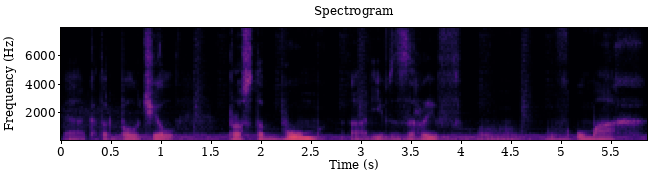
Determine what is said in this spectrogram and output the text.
э, который получил просто бум а, и взрыв э, в умах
